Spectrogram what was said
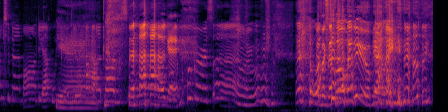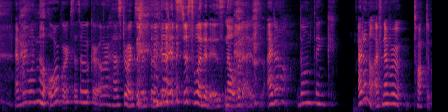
Amsterdam, oh do you have weed with you? Yeah. Ah, drugs, okay. hookers. ah." I was like, that's all we do apparently. Everyone or works as a hooker or has drugs with them. Yeah, it's just what it is. No, but I, I don't don't think. I don't know. I've never talked to.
